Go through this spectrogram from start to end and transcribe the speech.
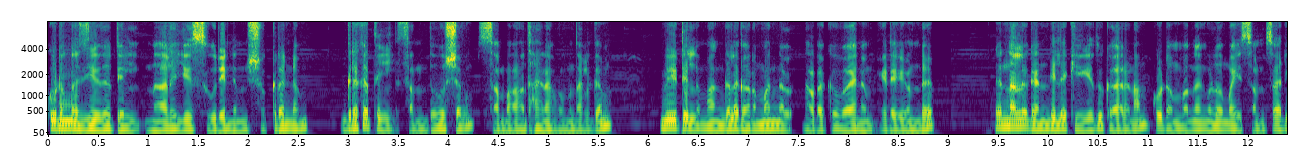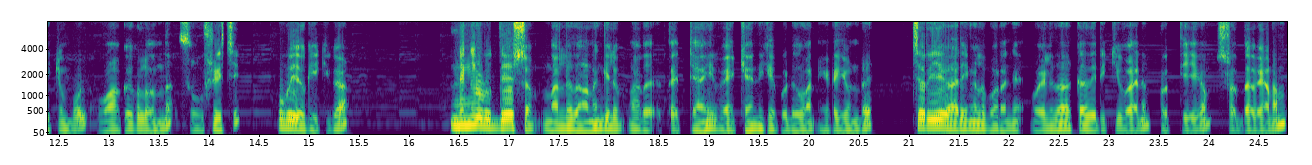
കുടുംബജീവിതത്തിൽ നാലിലെ സൂര്യനും ശുക്രനും ഗ്രഹത്തിൽ സന്തോഷവും സമാധാനവും നൽകും. വീട്ടിൽ മംഗളകർമ്മങ്ങൾ നടക്കുവാനും ഇടയുണ്ട്. എന്നാൽ രണ്ടിലെ കേതു കാരണം കുടുംബാംഗങ്ങളുമായി സംസാരിക്കുമ്പോൾ വാക്കുകളൊന്ന് സൂക്ഷിച്ച് ഉപയോഗിക്കുക. നിങ്ങളുടെ ഉദ്ദേശം നല്ലതാണെങ്കിലും അത് തെറ്റായി വ്യാഖ്യാനിക്കപ്പെടുവാൻ ഇടയുണ്ട്. ചെറിയ കാര്യങ്ങൾ പറഞ്ഞ് വലുതാക്കാതിരിക്കുവാനും പ്രത്യേകം ശ്രദ്ധ വേണം.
